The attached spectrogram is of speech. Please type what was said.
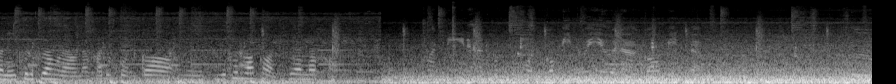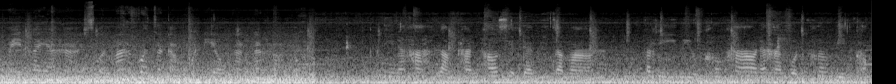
ตอนนี้ขึ้นเครื่องแล้วนะคะ ทุกคนก็มีมีขึ้นมาก่อนเพื่อนนะคะวันนี้นะคะทุกคนก็บินไม่เยอะนะก็บินแบบคือเว้นระยะห่างส่วนมากก็จะกลับคนเดียวกันนะคะก็คือนี่นะคะ หลังทานข้าวเสร็จเดี๋ยวบีจะมารีวิวคร่าวๆนะคะบนเครื่องบินของ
